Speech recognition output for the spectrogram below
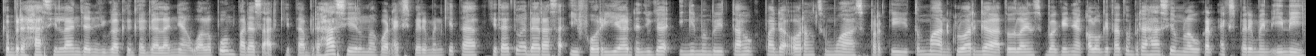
keberhasilan dan juga kegagalannya. Walaupun pada saat kita berhasil melakukan eksperimen kita, kita itu ada rasa euforia dan juga ingin memberitahu kepada orang semua seperti teman, keluarga atau lain sebagainya kalau kita tuh berhasil melakukan eksperimen ini.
